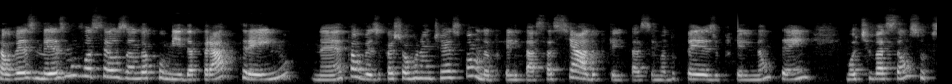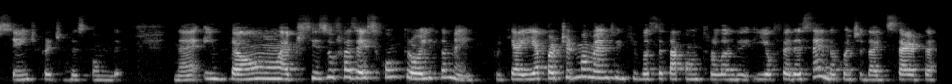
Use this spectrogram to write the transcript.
talvez mesmo você usando a comida para treino, né? Talvez o cachorro não te responda, porque ele está saciado, porque ele está acima do peso, porque ele não tem motivação suficiente para te responder, né? Então é preciso fazer esse controle também, porque aí a partir do momento em que você está controlando e oferecendo a quantidade certa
